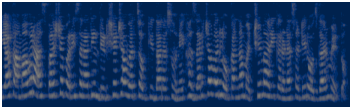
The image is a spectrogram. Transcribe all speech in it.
या कामावर आसपासच्या परिसरातील दीडशेच्या वर चौकीदार असून एक हजारच्या वर लोकांना मच्छीमारी करण्यासाठी रोजगार मिळतो.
